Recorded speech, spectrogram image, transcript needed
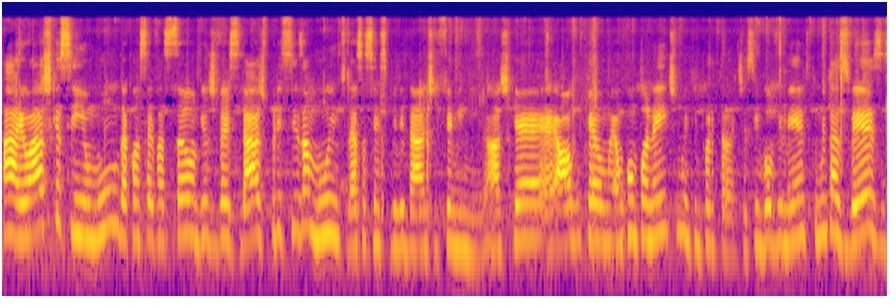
Ah, eu acho que assim, o mundo, a conservação, a biodiversidade precisa muito dessa sensibilidade feminina. Eu acho que é, é algo que é um, é um, componente muito importante, esse envolvimento que muitas vezes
